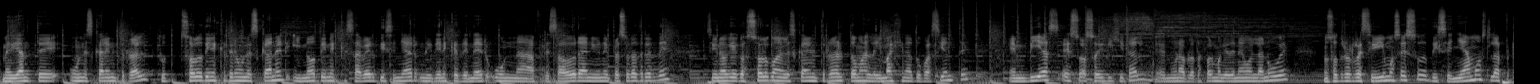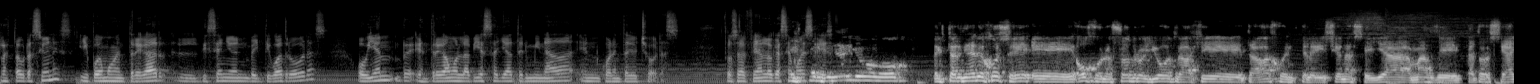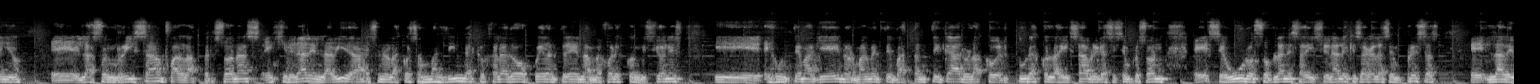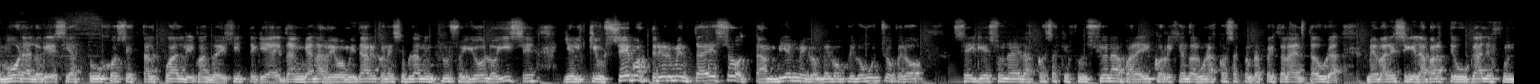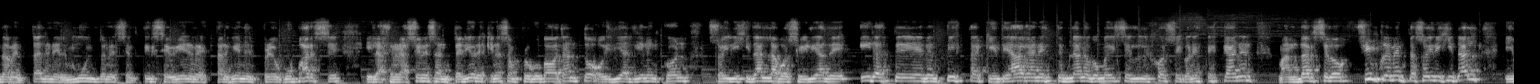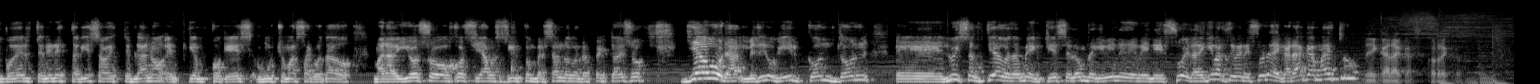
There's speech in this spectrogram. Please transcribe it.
mediante un escáner integral. Tú solo tienes que tener un escáner y no tienes que saber diseñar, ni tienes que tener una fresadora ni una impresora 3D, sino que solo con el escáner intraoral tomas la imagen a tu paciente, envías eso a Soy Digital en una plataforma que tenemos en la nube, nosotros recibimos eso, diseñamos las restauraciones y podemos entregar el diseño en 24 horas o bien entregamos la pieza ya terminada en 48 horas. Entonces al final lo que hacemos extraordinario, es... Extraordinario, José. Eh, ojo, nosotros, yo trabajé, trabajo en televisión hace ya más de 14 años. Eh, la sonrisa para las personas en general en la vida es una de las cosas más lindas que ojalá todos puedan tener en las mejores condiciones. Y es un tema que normalmente es bastante caro, las coberturas con las isábricas y siempre son eh, seguros o planes adicionales que sacan las empresas. la demora, lo que decías tú, José, es tal cual. Y cuando dijiste que dan ganas de vomitar con ese plano, incluso yo lo hice. Y el que usé posteriormente a eso también me, me complicó mucho, pero sé que es una de las cosas que funciona para ir corrigiendo algunas cosas con respecto a la dentadura. Me parece que la parte bucal es fundamental en el mundo, en el sentirse bien, en el estar bien, el preocuparse, y las generaciones anteriores que no se han preocupado tanto, hoy día tienen con Soy Digital la posibilidad de ir a este dentista, que te hagan este plano, como dice el José, con este escáner, mandárselo simplemente a Soy Digital y poder tener esta pieza o este plano en tiempo que es mucho más acotado. Maravilloso, José, vamos a seguir conversando con respecto a eso. Y ahora me tengo que ir con don... Eh, eh, Luis Santiago también, que es el hombre que viene de Venezuela. ¿De qué parte de Venezuela? ¿De Caracas, maestro? De Caracas, correcto.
